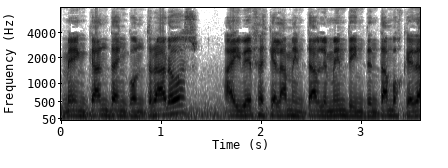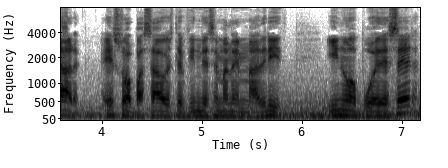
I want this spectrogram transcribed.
Me encanta encontraros. Hay veces que lamentablemente intentamos quedar. Eso ha pasado este fin de semana en Madrid y no puede ser,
